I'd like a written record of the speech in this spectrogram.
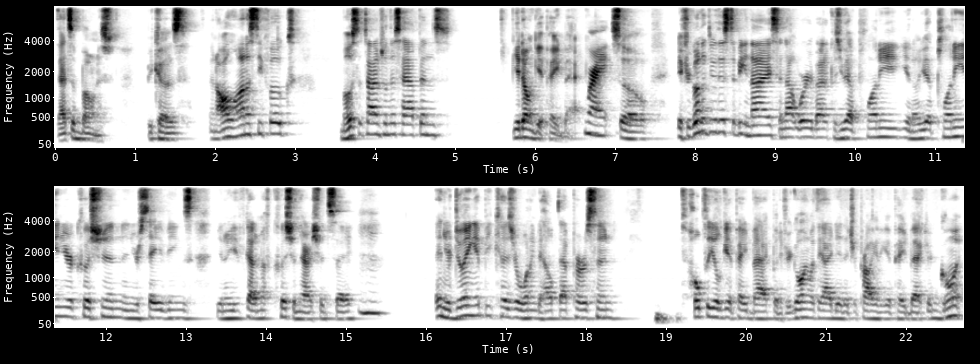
that's a bonus. Because in all honesty, folks, most of the times when this happens, you don't get paid back. Right. So if you're going to do this to be nice and not worry about it because you have plenty, you know, you have plenty in your cushion and your savings, you know, you've got enough cushion there, I should say, Mhm. And you're doing it because you're wanting to help that person. Hopefully you'll get paid back, but if you're going with the idea that you're probably going to get paid back, you're going.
